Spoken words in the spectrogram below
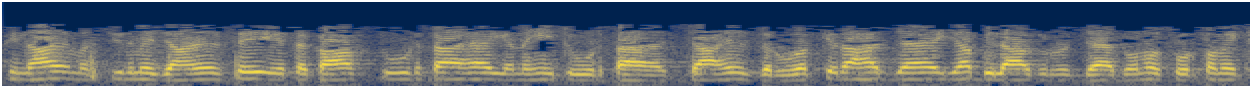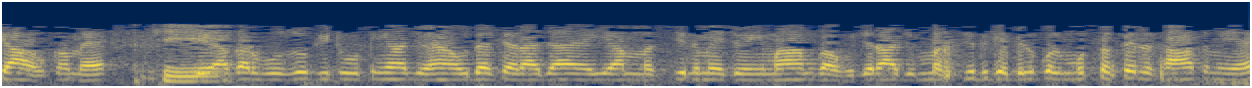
فنا مسجد میں جانے سے اعتکاف ٹوٹتا ہے یا نہیں ٹوٹتا ہے؟ چاہے ضرورت کے راحت جائے یا بلا ضرورت جائے دونوں صورتوں میں کیا حکم ہے کہ اگر وضو کی ٹوٹیاں جو ہیں ادھر چلا جائے یا مسجد میں جو امام کا حجرا جو مسجد کے بالکل متصل ساتھ میں ہے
